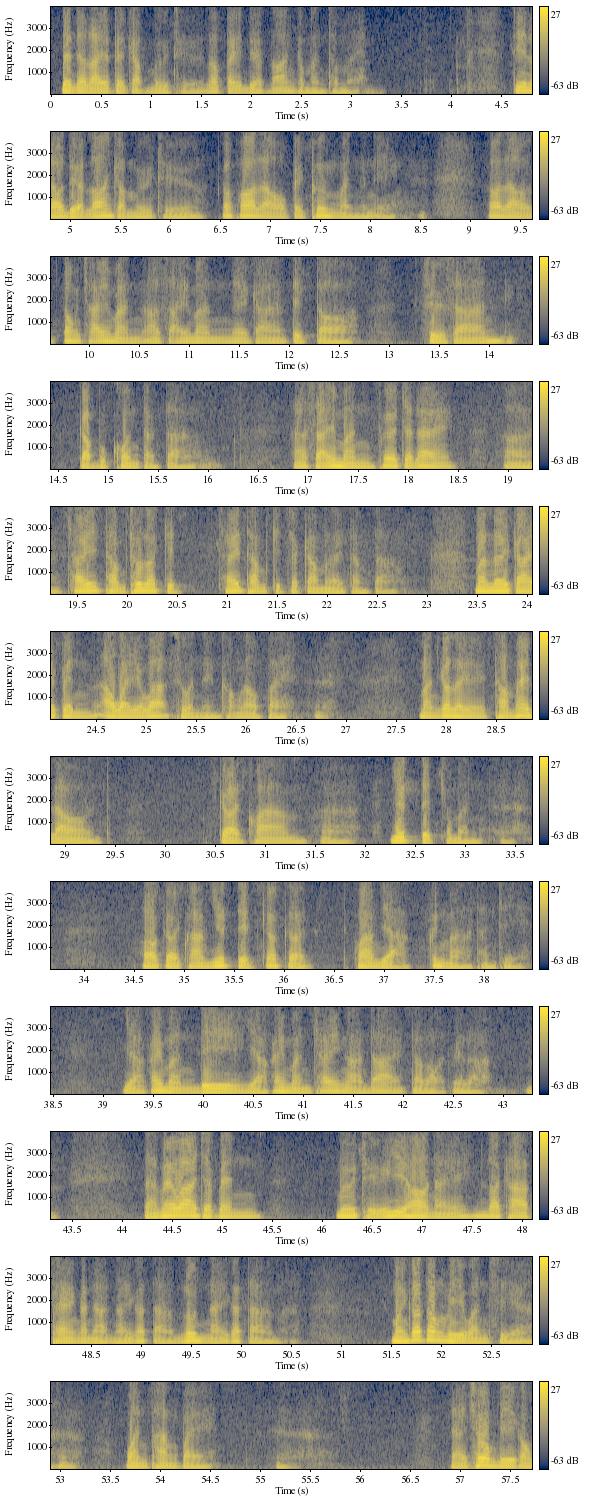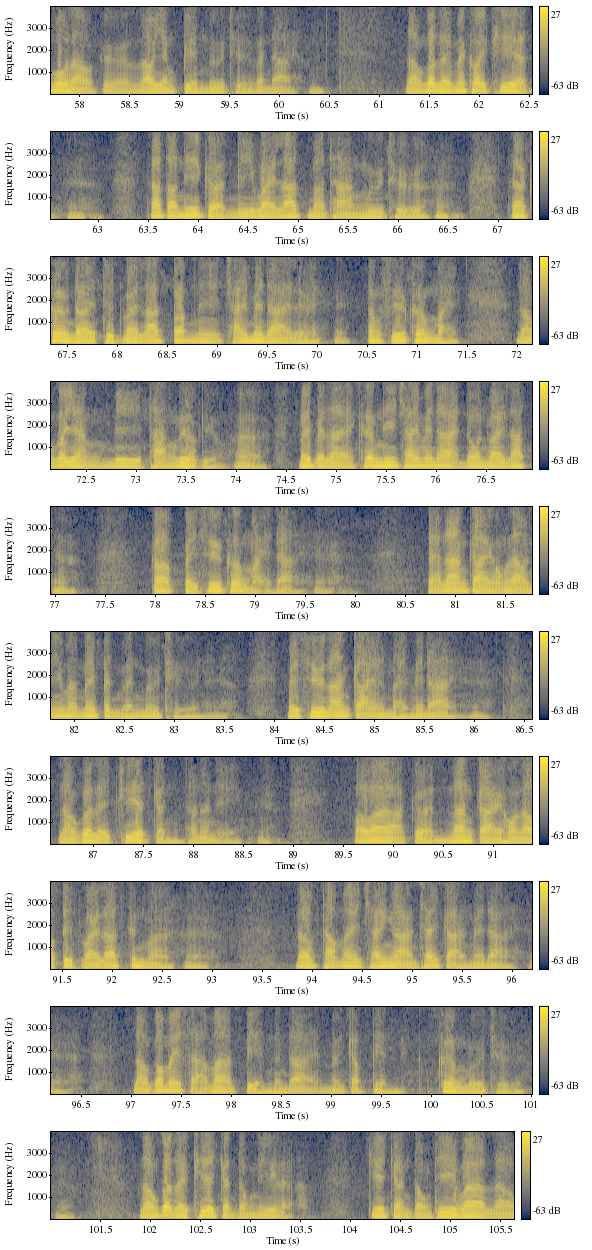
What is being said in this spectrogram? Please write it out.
เป็นอะไรไปกับมือถือ เราไปเดือดร้อนกับมันทำไม ที่เราเดือดร้อนกับมือถือ ก็เพราะเราไปพึ่งมันนั่นเอง เพราะเราต้องใช้มันอาศัยมันในการติดต่อสื่อสารกับบุคคลต่างๆ อาศัยมันเพื่อจะได้ ใช้ทำธุรกิจ ใช้ทำกิจกรรมอะไรต่างๆ มันเลยกลายเป็นอวัยวะส่วนหนึ่งของเราไป มันก็เลยทำให้เราเกิดความยึดติดกับมันพอเกิดความยึดติดก็เกิดความอยากขึ้นมาทันที อยากให้มันดี อยากให้มันใช้งานได้ตลอดเวลา แต่ไม่ว่าจะเป็น มือถือยี่ห้อไหน ราคาแพงขนาดไหนก็ตาม รุ่นไหนก็ตาม มันก็ต้องมีวันเสีย วันพังไป แต่โชคดีของพวกเราคือ เรายังเปลี่ยนมือถือกันได้ เราก็เลยไม่ค่อยเครียด ถ้าตอนนี้เกิดมีไวรัสมาทางมือถือ ถ้าเครื่องใดติดไวรัสปั๊บนี่ใช้ไม่ได้เลย ต้องซื้อเครื่องใหม่ เราก็ยังมีทางเลือกอยู่ ไม่เป็นไร เครื่องนี้ใช้ไม่ได้ โดนไวรัสก็ไปซื้อเครื่องใหม่ได้ แต่ร่างกายของเรานี้มันไม่เป็นเหมือนมือถือ ไปซื้อร่างกายอันใหม่ไม่ได้ เราก็เลยเครียดกันเท่านั้นเอง เพราะว่าเกิดร่างกายของเราติดไวรัสขึ้นมา แล้วทำให้ใช้งานใช้การไม่ได้ เราก็ไม่สามารถเปลี่ยนมันได้ เหมือนกับเปลี่ยนเครื่องมือถือ เราก็เลยเครียดกันตรงนี้แหละ เครียดกันตรงที่ว่าเรา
